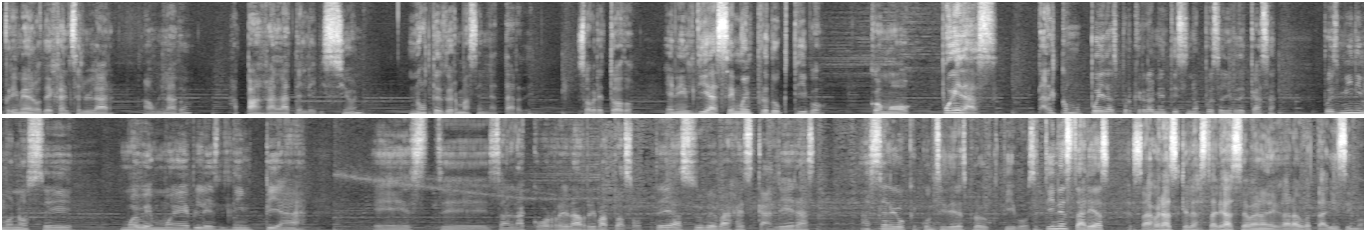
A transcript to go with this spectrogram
primero deja el celular a un lado, apaga la televisión, no te duermas en la tarde. Sobre todo, en el día sé muy productivo, como puedas, tal como puedas, porque realmente si no puedes salir de casa, pues mínimo, no sé, mueve muebles, limpia, este, sal a correr arriba a tu azotea, sube, baja escaleras. Haz algo que consideres productivo. Si tienes tareas, sabrás que las tareas se van a dejar agotadísimo.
